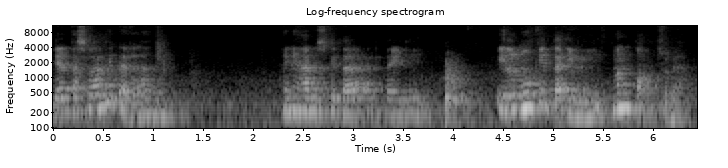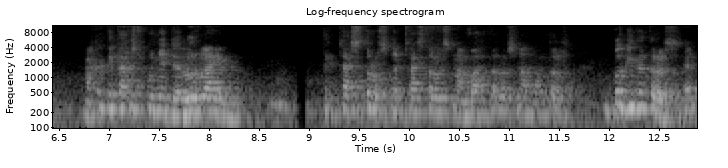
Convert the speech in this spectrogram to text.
Di atas langit ada langit. Ini harus kita kita ini. Ilmu kita ini mentok sudah. Maka kita harus punya jalur lain. Ngecas terus, ngecas terus, nambah terus, nambah terus. Begitu terus ya.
